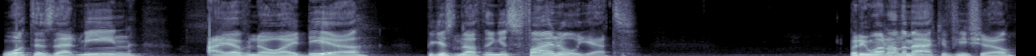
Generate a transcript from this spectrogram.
What does that mean? I have no idea because nothing is final yet. But he went on the McAfee show,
